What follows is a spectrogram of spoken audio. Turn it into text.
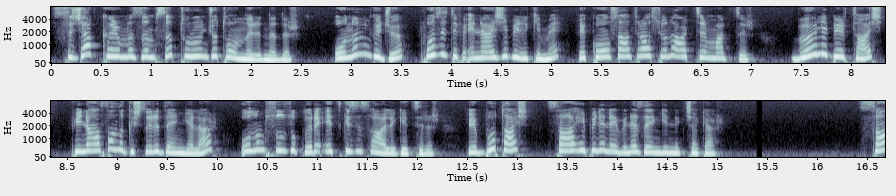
Sıcak kırmızımsı turuncu tonlarındadır. Onun gücü pozitif enerji birikimi ve konsantrasyonu arttırmaktır. Böyle bir taş finansal akışları dengeler, olumsuzlukları etkisiz hale getirir ve bu taş sahibinin evine zenginlik çeker. Sağ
